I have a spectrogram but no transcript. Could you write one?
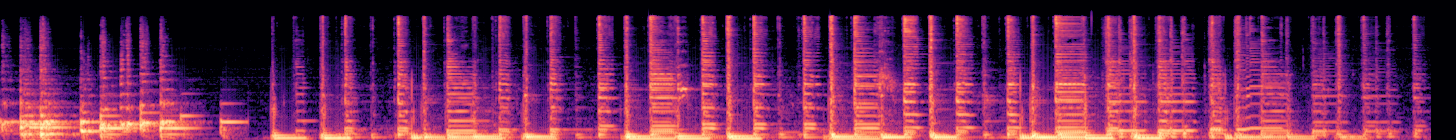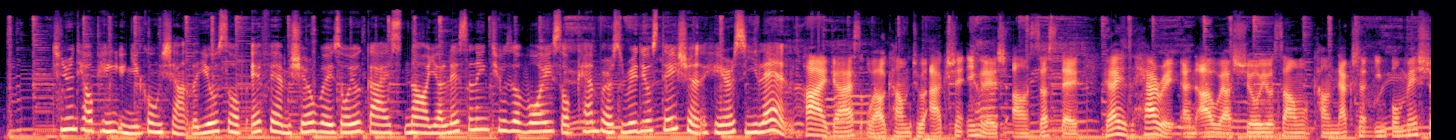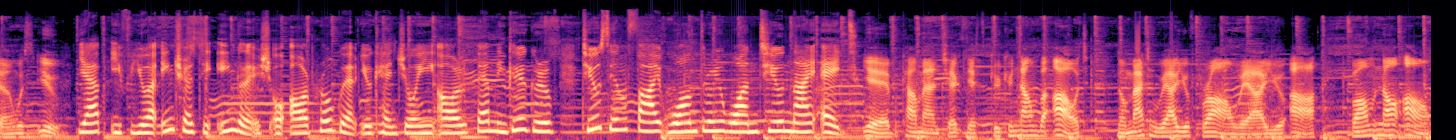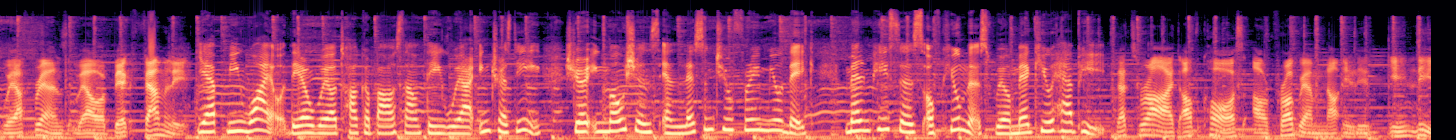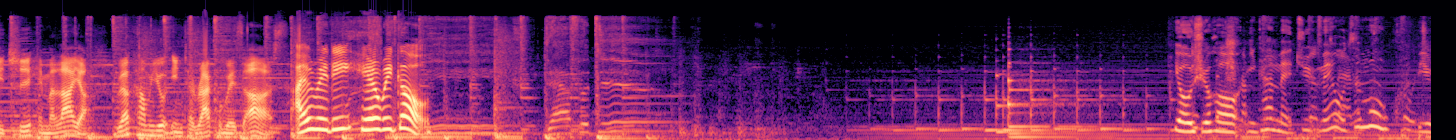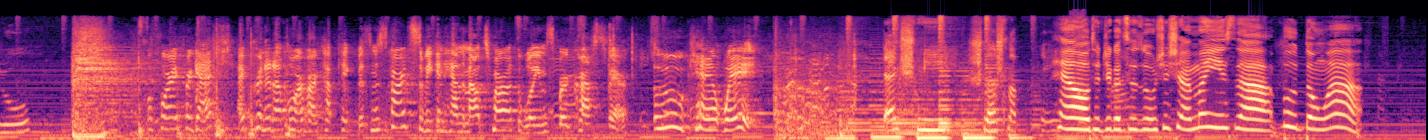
Thank you. 青春调频与您共享 The use of FM share with all you guys. Now you're listening to the voice of campus radio station. Here's Elaine. Hi guys, welcome to Action English on Thursday. Here is Harry and I will show you some connection information with you. Yep, if you are interested in English or our program, you can join our family QQ group 275131298. Yeah, come and check this QQ number out. No matter where you're from, where you are, from now on, we are friends. We are a big family. Yep, meanwhile, there we'll talk about something we are interested in, share emotions, and listen to free music. Many pieces of humor will make you happy. That's right, of course. Our program now is in Lichi Himalaya. Welcome you interact with us. Are you ready? Here we go. 有时候你看美剧没有字幕，比如。 Before I forget, I printed up more of our cupcake business cards so we can hand them out tomorrow at the Williamsburg Crafts Fair. Ooh, can't wait. Help 这个词组是什么意思啊？不懂啊。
